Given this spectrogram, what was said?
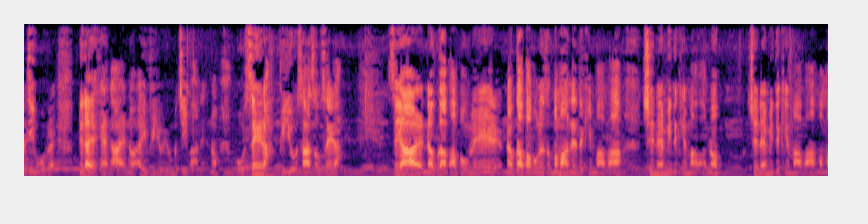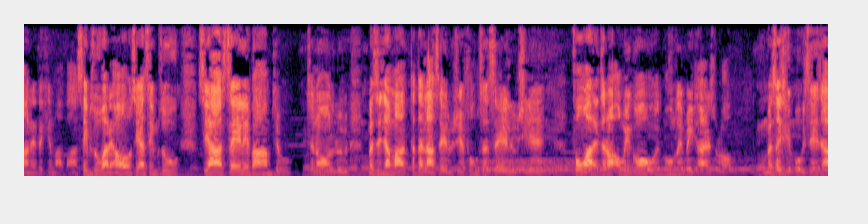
မကြည့်ဖို့အတွက်မျက်နှာရခံထားတယ်เนาะအဲ့ဒီဗီဒီယိုကိုမကြည့်ပါနဲ့เนาะဟိုဆဲတာဗီဒီယိုအစားဆုံးဆဲတာဆရာတဲ့နောက်ကဘာပုံလဲတဲ့နောက်ကဘာပုံလဲဆိုမမနဲ့တခင်မပါရှင်နှဲမိတခင်မပါเนาะ ရှင်နေမိတခင်မှာပါမမနဲ့တခင်မှာပါစိတ်မဆိုးပါတယ်ဟောဆရာစိတ်မဆိုးဆရာဆဲလဲပါမဖြစ်ဘူးကျွန်တော်လူ Messenger မှာတက်တက်လာဆဲလို့ရှိရင်ဖုန်းဆက်ဆဲလို့ရှိတယ်ဖုန်းကလည်းကျွန်တော်အဝင်ကောကိုဖုန်းသိမ့်ပိတ်ထားရဲဆိုတော့ message တွေပို့ပြီးဆဲကြပါ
